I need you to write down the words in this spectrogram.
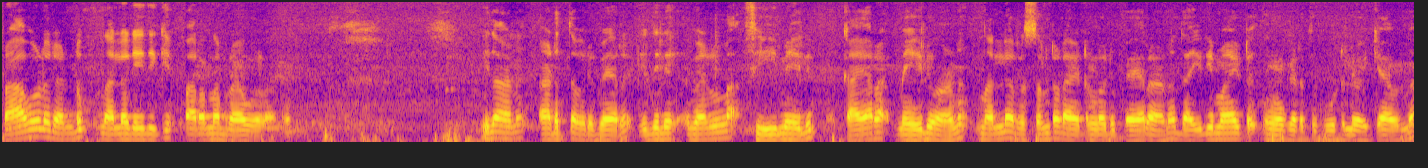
പ്രാവുകൾ രണ്ടും നല്ല രീതിക്ക് പറന്ന പ്രാവുകളാണ്. ഇതാണ് അടുത്ത ഒരു പെയർ ഇതിൽ വെള്ള ഫീമെയിലും കയറ മെയിലുമാണ് നല്ല റിസൾട്ടഡ് ആയിട്ടുള്ള ഒരു പെയറാണ് ധൈര്യമായിട്ട് നിങ്ങൾക്ക് എടുത്ത് കൂട്ടിൽ വയ്ക്കാവുന്ന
